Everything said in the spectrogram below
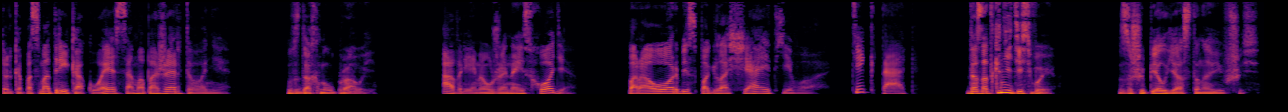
«Только посмотри, какое самопожертвование!» — вздохнул правый а время уже на исходе. Параорбис поглощает его. Тик-так. «Да заткнитесь вы!» — зашипел я, остановившись.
